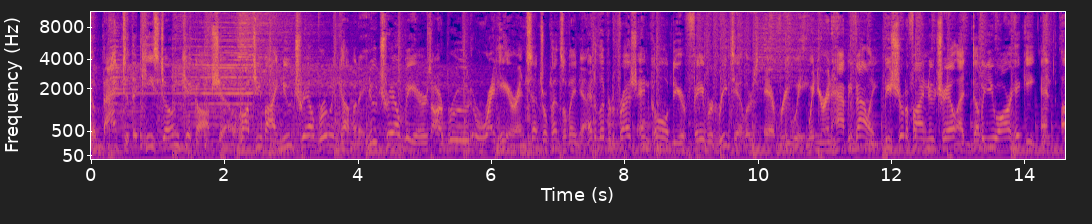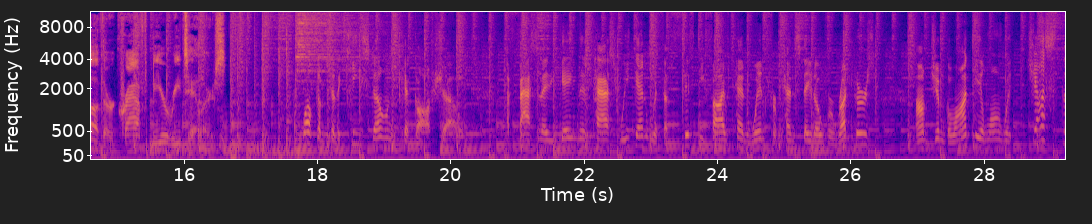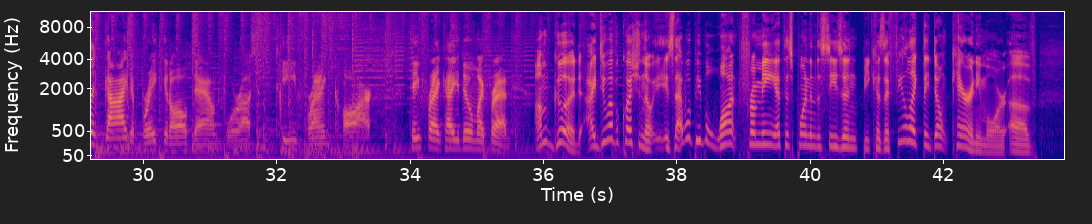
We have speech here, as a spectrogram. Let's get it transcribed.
Welcome back to the Keystone Kickoff Show, brought to you by New Trail Brewing Company. New Trail beers are brewed right here in central Pennsylvania and delivered fresh and cold to your favorite retailers every week. When you're in Happy Valley, be sure to find New Trail at WR Hickey and other craft beer retailers. Welcome to the Keystone Kickoff Show. A fascinating game this past weekend with a 55 10 win for Penn State over Rutgers. I'm Jim Galante, along with just the guy to break it all down for us, T. Frank Carr. T. Frank, how you doing, my friend? I'm good. I do have a question though. Is that what people want from me at this point in the season? Because I feel like they don't care anymore. Of,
